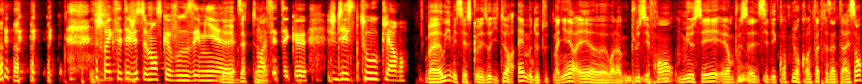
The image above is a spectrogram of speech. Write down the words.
je croyais que c'était justement ce que vous aimiez. Euh, exactement. c'était que je dise tout clairement. Bah oui, mais c'est ce que les auditeurs aiment de toute manière. Et euh, voilà, plus c'est franc, mieux c'est. Et en plus, c'est des contenus encore une fois très intéressants.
